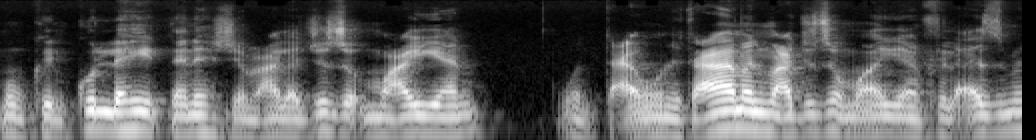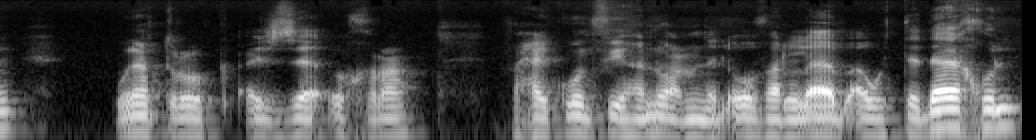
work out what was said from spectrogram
ممكن كليتنا نهجم على جزء معين ونتعامل مع جزء معين في الأزمة ونترك أجزاء أخرى. فحيكون فيها نوع من الأوفرلاب أو التداخل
